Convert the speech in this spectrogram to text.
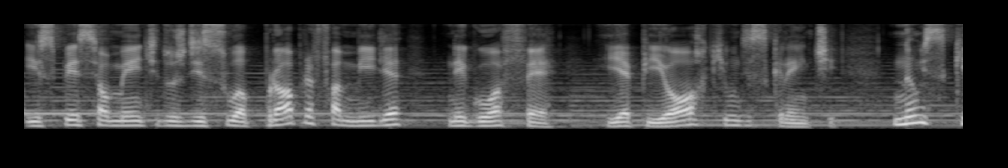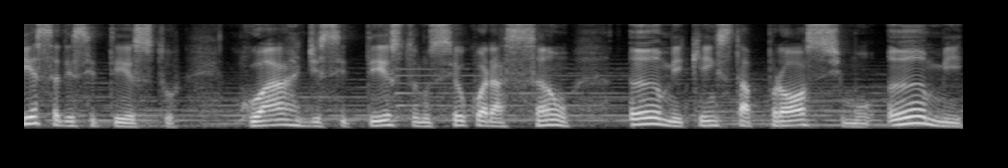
e especialmente dos de sua própria família, negou a fé e é pior que um descrente. Não esqueça desse texto. Guarde esse texto no seu coração. Ame quem está próximo. Ame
